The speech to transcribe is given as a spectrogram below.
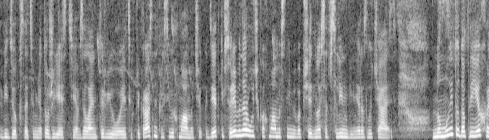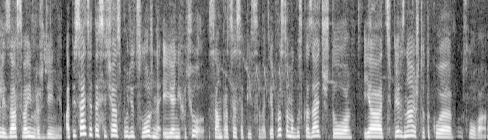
видео, кстати, у меня тоже есть. Я взяла интервью этих прекрасных, красивых мамочек. Детки все время на ручках, мама с ними вообще носят в слинге, не разлучаясь. Но мы туда приехали за своим рождением. Описать это сейчас будет сложно, и я не хочу сам процесс описывать. Я просто могу сказать, что я теперь знаю, что такое слово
